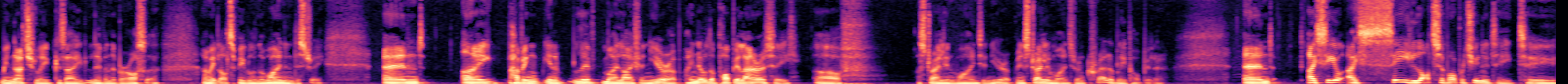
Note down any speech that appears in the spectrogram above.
I mean, naturally, because I live in the Barossa, I meet lots of people in the wine industry. And I, having you know lived my life in Europe, I know the popularity of Australian wines in Europe. I mean, Australian wines are incredibly popular, and I see I see lots of opportunity to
